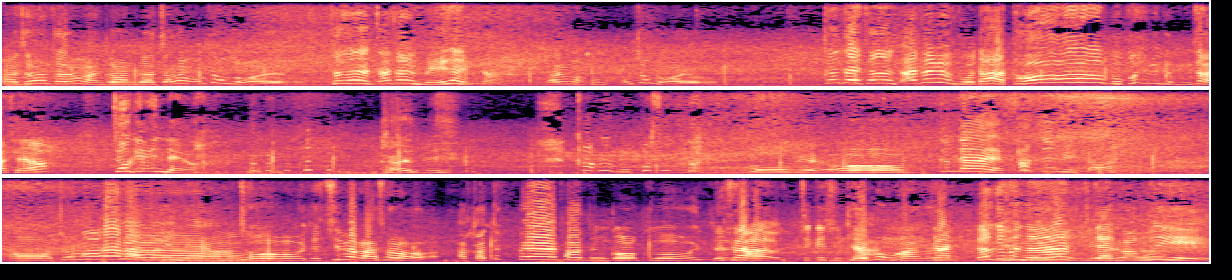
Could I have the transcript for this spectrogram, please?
아 저는 짜장면 안 좋아하는데 짜장면 엄청 좋아해요. 저는 짜장면 메인입니다. 짜장면 좀 엄청 좋아해요. 근데 저는 짜장면보다 더 먹고 싶은 게 뭔지 아세요? 저기 있네요. 갈비. 카페 먹고 싶어. 거기, 어, 근데 사진이다. 어, 좀 아, 이따가 수고하셨네요. 저 이제 집에 가서 아까 특배 받은 거 그거 이제 자, 찍겠습니다. 개봉하는 자, 여기서는 이제. 마무리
